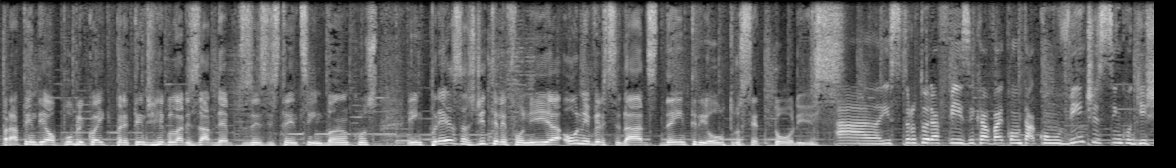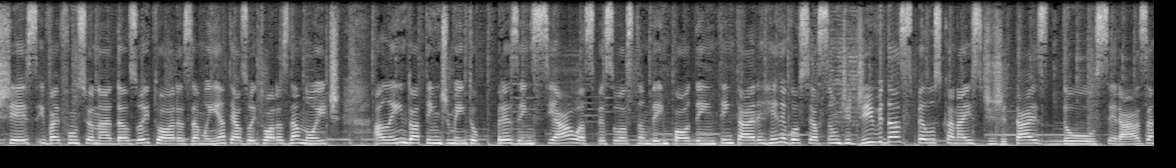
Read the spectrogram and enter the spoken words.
para atender ao público aí que pretende regularizar débitos existentes em bancos, empresas de telefonia, universidades, dentre outros setores. A estrutura física vai contar com 25 guichês e vai funcionar das 8 horas da manhã até as 8 horas da noite. Além do atendimento presencial, as pessoas também podem tentar renegociação de dívidas pelos canais digitais do Serasa,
